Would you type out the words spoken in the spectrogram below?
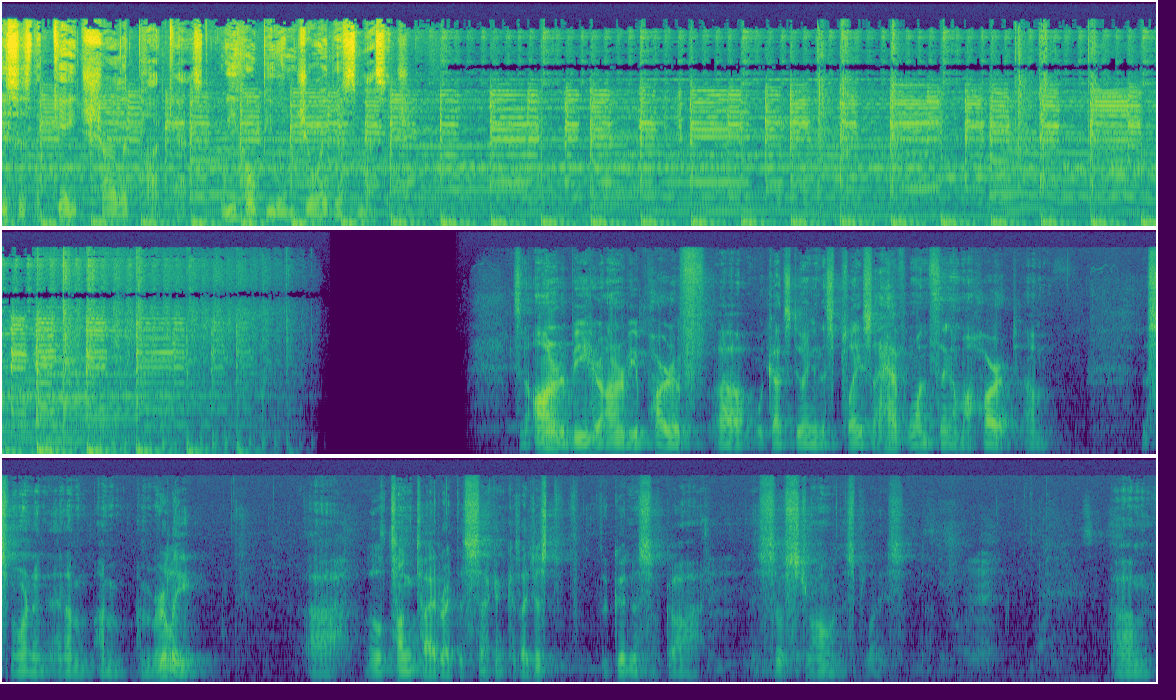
This is the Gate Charlotte podcast. We hope you enjoy this message. It's an honor to be here, honor to be a part of uh, what God's doing in this place. I have one thing on my heart um, this morning, and I'm, I'm, I'm really uh, a little tongue tied right this second because I just, the goodness of God is so strong in this place. Um,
